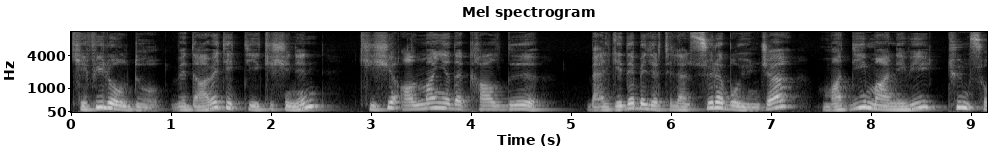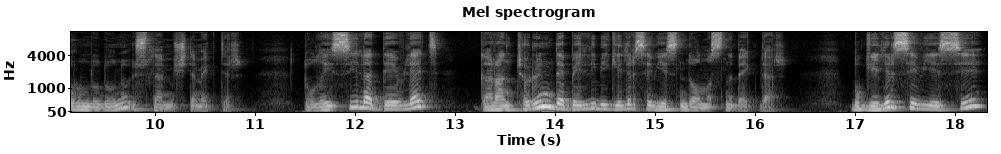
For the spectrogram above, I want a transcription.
kefil olduğu ve davet ettiği kişinin kişi Almanya'da kaldığı belgede belirtilen süre boyunca maddi manevi tüm sorumluluğunu üstlenmiş demektir. Dolayısıyla devlet garantörün de belli bir gelir seviyesinde olmasını bekler. Bu gelir seviyesi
